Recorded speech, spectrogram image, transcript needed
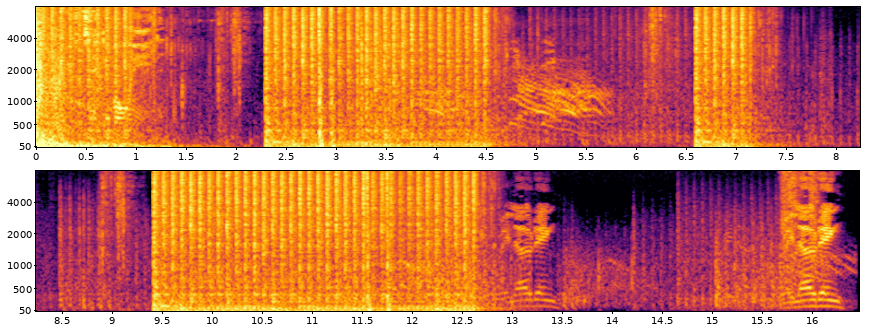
We've taken the lead. Reloading. Reloading.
